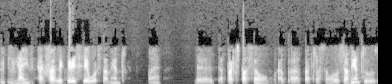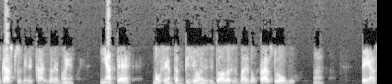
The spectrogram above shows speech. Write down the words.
a, fazer crescer o orçamento, né? uh, a participação, a, a participação, o orçamento, os gastos militares da Alemanha, em até 90 bilhões de dólares, mas num prazo longo. Né? Bem, as,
